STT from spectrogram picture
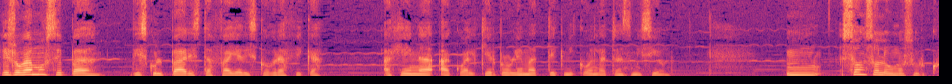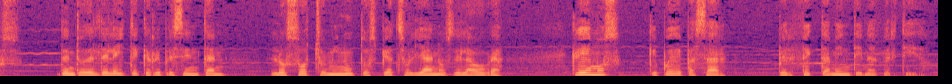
Les rogamos sepan disculpar esta falla discográfica, ajena a cualquier problema técnico en la transmisión. Mm, son solo unos surcos, dentro del deleite que representan los ocho minutos piazzolianos de la obra, creemos que puede pasar perfectamente inadvertido.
